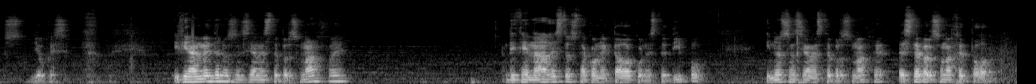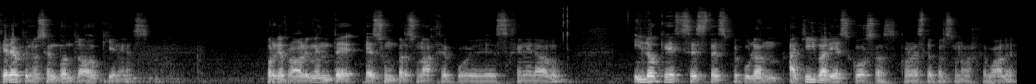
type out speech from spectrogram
pues yo qué sé. Y finalmente nos enseñan este personaje, Dice, nada de esto está conectado con este tipo. Y no se enseña este personaje. Este personaje todo, creo que no se ha encontrado quién es. Porque probablemente es un personaje pues generado. Y lo que se está especulando... Aquí hay varias cosas con este personaje, ¿vale?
